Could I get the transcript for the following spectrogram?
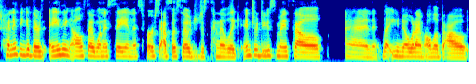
trying to think if there's anything else I want to say in this first episode to just kind of like introduce myself and let you know what I'm all about.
